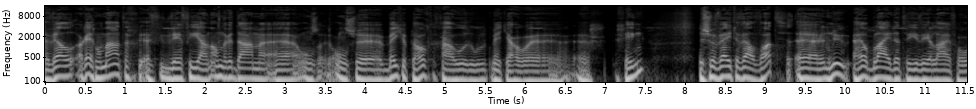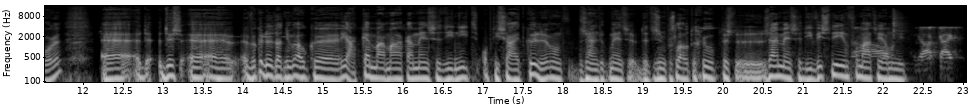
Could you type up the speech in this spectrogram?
eh, wel regelmatig eh, weer via een andere dame eh, ons, ons een beetje op de hoogte gehouden... hoe, hoe het met jou ging. Dus we weten wel wat. Nu heel blij dat we je weer live horen. Dus we kunnen dat nu ook ja, kenbaar maken aan mensen die niet op die site kunnen. Want er zijn natuurlijk mensen, dat is een besloten groep. Dus er zijn mensen die wisten die informatie helemaal niet. Ja, kijk,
